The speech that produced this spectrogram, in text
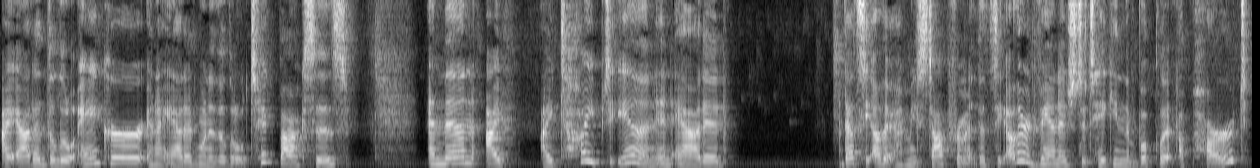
I added the little anchor and I added one of the little tick boxes. And then I, I typed in and added, that's the other, let me stop for a minute. That's the other advantage to taking the booklet apart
